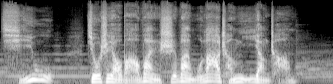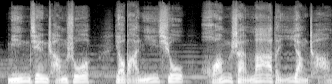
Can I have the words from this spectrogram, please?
齐物。就是要把万事万物拉成一样长，民间常说要把泥鳅、黄鳝拉得一样长。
